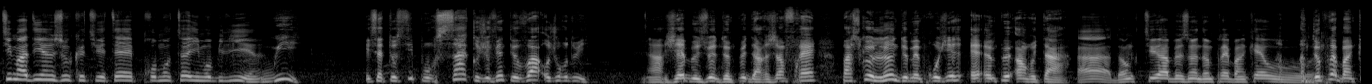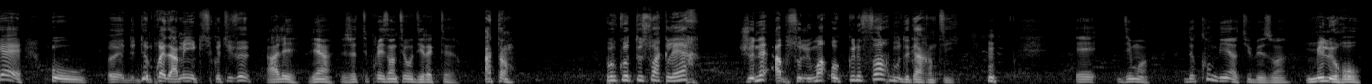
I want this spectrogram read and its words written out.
Tu m'as dit un jour que tu étais promoteur immobilier. hein? Oui, Et c'est aussi pour ça que je viens te voir aujourd'hui. Ah. J'ai besoin d'un peu d'argent frais parce que l'un de mes projets est un peu en retard. Ah, donc tu as besoin d'un prêt bancaire ou... D'un prêt bancaire ou euh, d'un prêt d'amis, ce que tu veux. Allez, viens, je vais te présenter au directeur. Attends. Pour que tout soit clair, je n'ai absolument aucune forme de garantie. Et dis-moi, de combien as-tu besoin? 1000 euros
